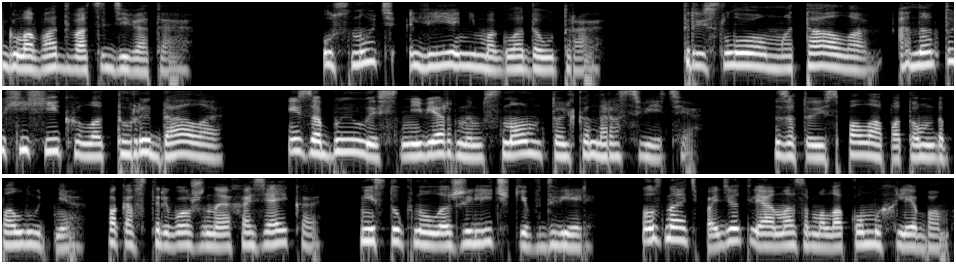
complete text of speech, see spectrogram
Глава 29. Уснуть Лия не могла до утра. Трясло, мотала, она то хихикала, то рыдала и забылась неверным сном только на рассвете. Зато и спала потом до полудня, пока встревоженная хозяйка не стукнула жилички в дверь, узнать, пойдет ли она за молоком и хлебом.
